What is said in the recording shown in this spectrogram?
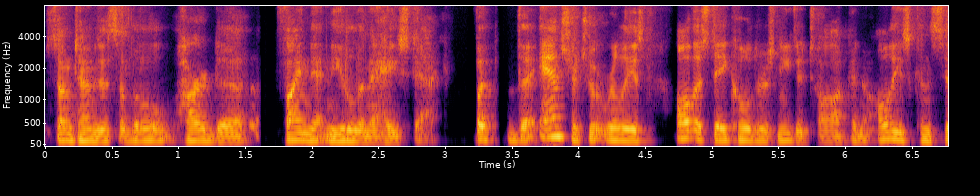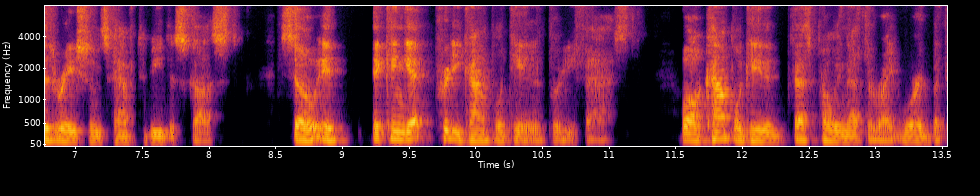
sometimes it's a little hard to find that needle in a haystack. But the answer to it really is all the stakeholders need to talk and all these considerations have to be discussed. So it, it can get pretty complicated pretty fast. Well, complicated, that's probably not the right word, but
